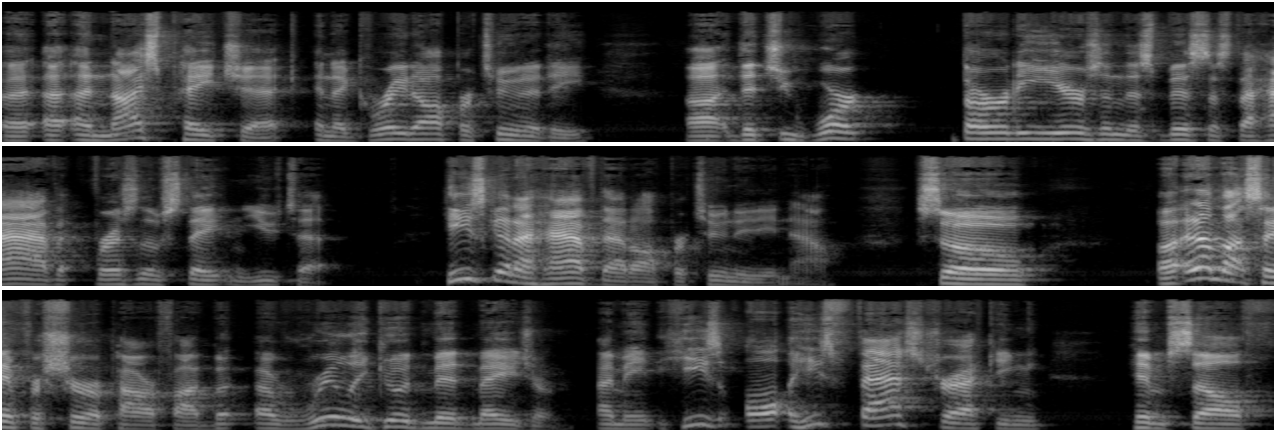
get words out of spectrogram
a, a, nice paycheck and a great opportunity uh, that you worked 30 years in this business to have at Fresno State and UTEP. He's going to have that opportunity now. So, uh, and I'm not saying for sure a Power Five, but a really good mid major. I mean, he's all he's fast tracking himself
